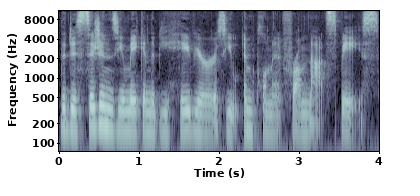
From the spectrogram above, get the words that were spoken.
the decisions you make and the behaviors you implement from that space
